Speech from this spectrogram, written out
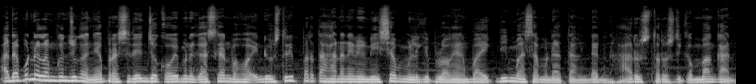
Adapun dalam kunjungannya, Presiden Jokowi menegaskan bahwa industri pertahanan Indonesia memiliki peluang yang baik di masa mendatang dan harus terus dikembangkan.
